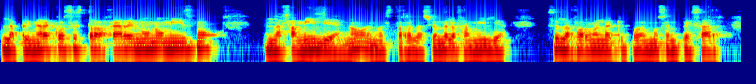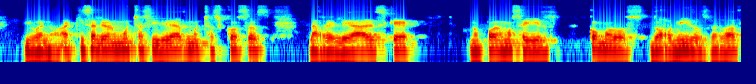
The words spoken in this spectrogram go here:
la primera cosa es trabajar en uno mismo, en la familia, ¿no? En nuestra relación de la familia. Esa es la forma en la que podemos empezar. Y bueno, aquí salieron muchas ideas, muchas cosas. La realidad es que no podemos seguir cómodos, dormidos, ¿verdad?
